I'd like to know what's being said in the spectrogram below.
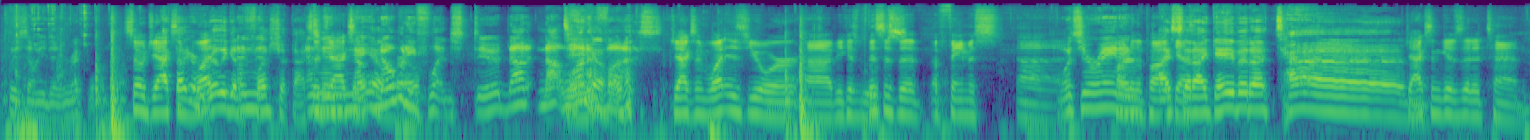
Please tell me you didn't rip one. So Jackson, I Jackson, thought you were what? really gonna And flinch then- at that. So Jackson- no- nobody bro. flinched, dude. Not not one of us. Jackson, what is your? Uh, because this is a, a famous uh, What's your rating? part of the podcast. I said I gave it a ten. Jackson gives it a ten.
